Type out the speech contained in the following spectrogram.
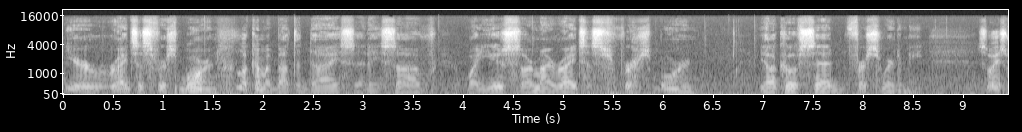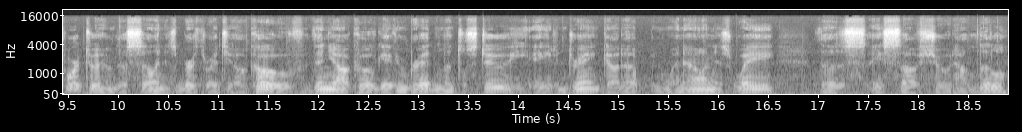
your rights as firstborn. Look, I'm about to die, said Esau. What use are my rights as firstborn? Yaakov said, First swear to me. So he swore to him, thus selling his birthright to Yaakov. Then Yaakov gave him bread and lentil stew. He ate and drank, got up, and went on his way. Thus Esau showed how little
